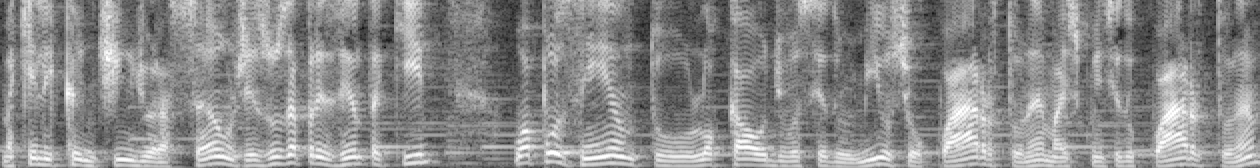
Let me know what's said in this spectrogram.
naquele cantinho de oração, Jesus apresenta aqui o aposento, o local onde você dormir, o seu quarto, né, mais conhecido quarto, né?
